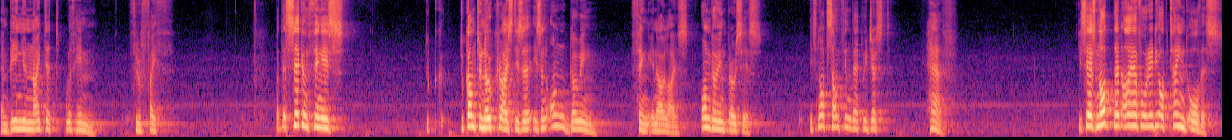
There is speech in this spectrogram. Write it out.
And being united with him through faith. But the second thing is to, to come to know Christ is, a, is an ongoing thing in our lives, ongoing process. It's not something that we just have. He says, Not that I have already obtained all this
